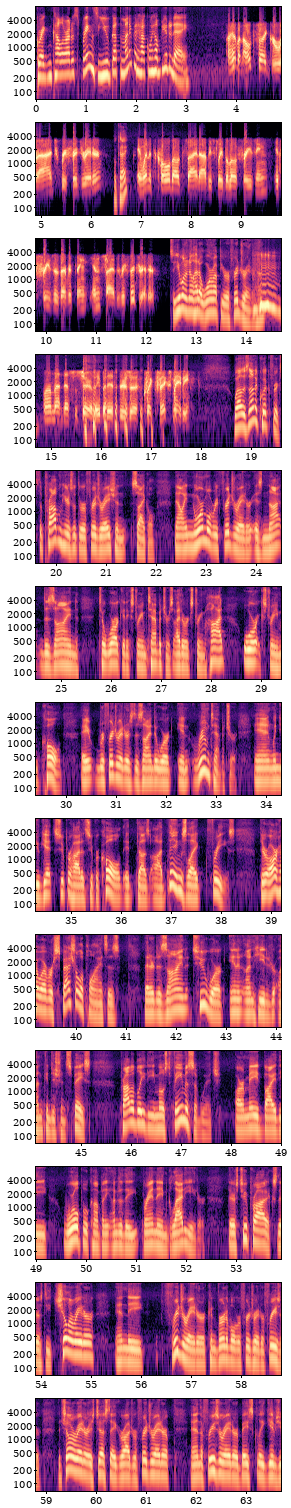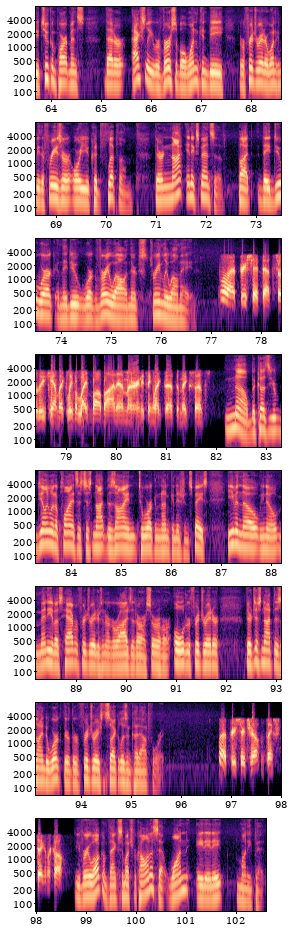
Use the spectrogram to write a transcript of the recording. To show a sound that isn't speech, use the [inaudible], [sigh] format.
Greg in Colorado Springs, you've got the money pit. How can we help you today? I have an outside garage refrigerator, Okay. and when it's cold outside, obviously below freezing, it freezes everything inside the refrigerator. So you want to know how to warm up your refrigerator, huh? [laughs] Well, not necessarily, but if there's a [laughs] quick fix, maybe. well, there's not a quick fix. The problem here is with the refrigeration cycle. Now, a normal refrigerator is not designed to work in extreme temperatures, either extreme hot or extreme cold. A refrigerator is designed to work in room temperature. And when you get super hot and super cold, it does odd things like freeze. There are, however, special appliances that are designed to work in an unheated or unconditioned space. Probably the most famous of which are made by the Whirlpool company under the brand name Gladiator. There's two products. There's the Chillerator and the Freezerator convertible refrigerator freezer. The chillerator is just a garage refrigerator, and the freezerator basically gives you two compartments that are actually reversible. One can be the refrigerator, one can be the freezer, or you could flip them. They're not inexpensive, but they do work and they do work very well, and they're extremely well made. Well, I appreciate that. So that you can't like leave a light bulb on him or anything like that. That makes sense. No, because you're dealing with an appliance that's just not designed to work in an unconditioned space. Even though, you know, many of us have refrigerators in our garage that are sort of our old refrigerator, they're just not designed to work there. The refrigeration cycle isn't cut out for it. Well, I appreciate your help and thanks for taking the call. You're very welcome. Thanks so much for calling us at 1 888 Money Pit.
